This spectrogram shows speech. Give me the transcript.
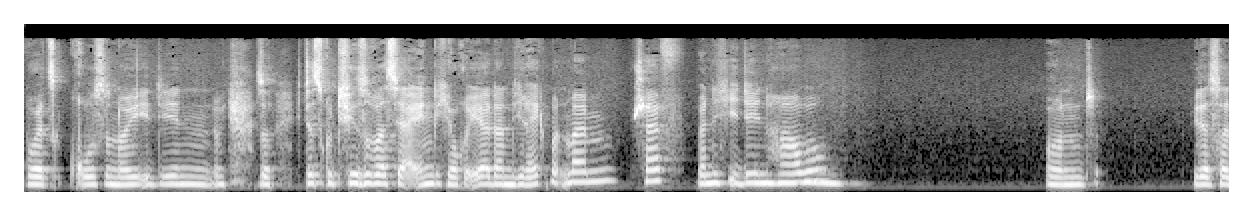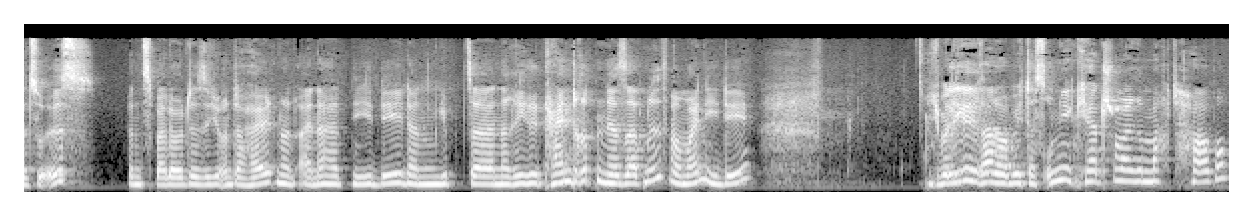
wo jetzt große neue Ideen. Also ich diskutiere sowas ja eigentlich auch eher dann direkt mit meinem Chef, wenn ich Ideen habe. Mhm. Und wie das halt so ist, wenn zwei Leute sich unterhalten und einer hat eine Idee, dann gibt es da in der Regel keinen Dritten, der sagt, das war meine Idee. Ich überlege gerade, ob ich das umgekehrt schon mal gemacht habe.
